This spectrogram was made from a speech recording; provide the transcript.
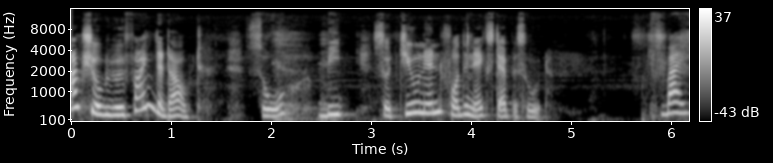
I'm sure we will find that out. So be so tune in for the next episode. Bye.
